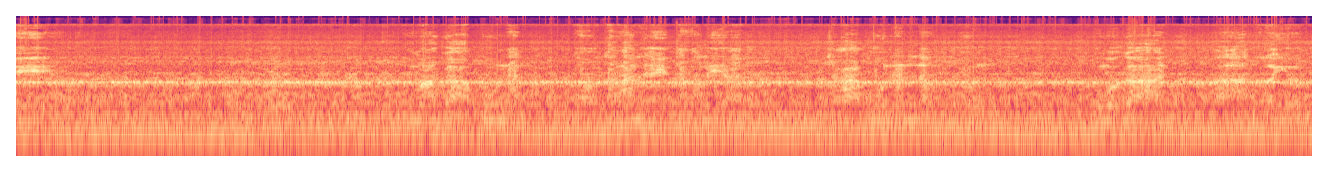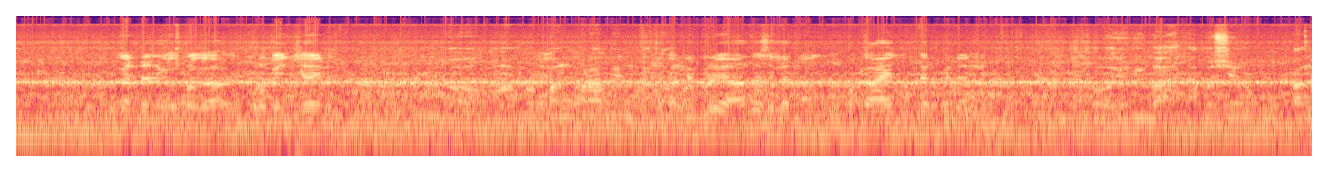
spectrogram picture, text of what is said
Eh, umaga hapunan, tanghali ay tanghalian, tsaka hapunan lang yung umagahan. Ah, ano lang yun. Maganda niyo pag probinsya yun. Oo, mga pang province. Nakalibre ata sila ng pagkain ng terminal. Oo, yung iba. Tapos yung pang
